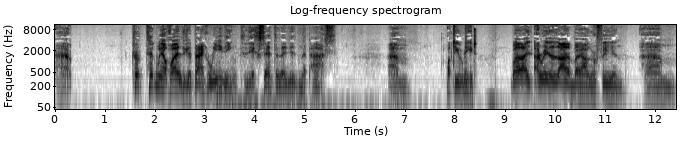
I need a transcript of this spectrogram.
uh, took took me a while to get back reading to the extent that I did in the past. Um, what do you read? Well, I, I read a lot of biography and um,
